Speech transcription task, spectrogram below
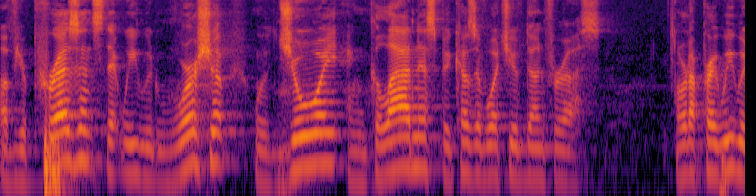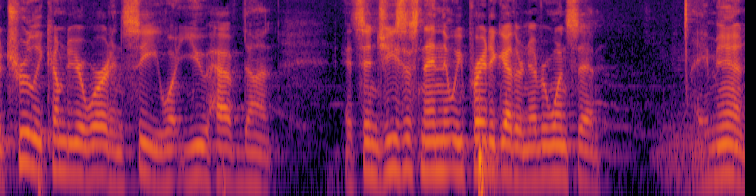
of your presence, that we would worship with joy and gladness because of what you have done for us. Lord, I pray we would truly come to your word and see what you have done. It's in Jesus' name that we pray together, and everyone said, Amen.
